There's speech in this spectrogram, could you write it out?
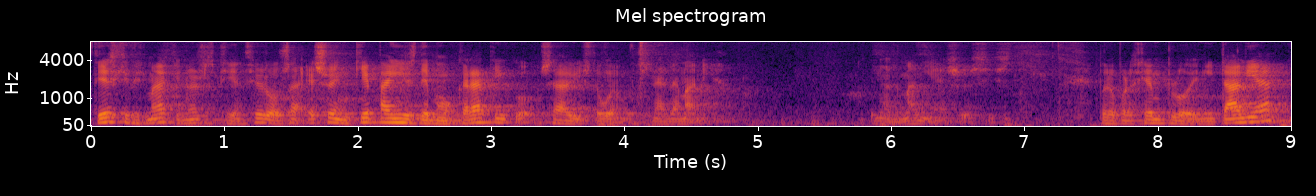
tienes que firmar que no eres cienciólogo. O sea, ¿eso en qué país democrático se ha visto? Bueno, pues en Alemania. En Alemania eso existe. Pero, por ejemplo, en Italia,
